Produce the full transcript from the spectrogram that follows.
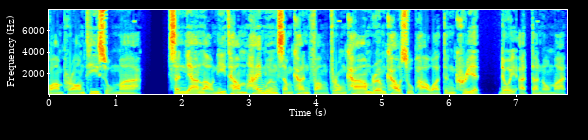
ความพร้อมที่สูงมาก สัญญาณเหล่านี้ทำให้เมืองสำคัญฝั่งตรงข้ามเริ่มเข้าสู่ภาวะตึงเครียด โดยอัตโนมัติ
